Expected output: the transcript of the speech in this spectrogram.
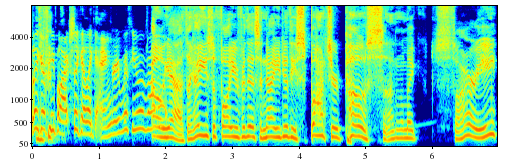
Like, if people actually get like angry with you about Oh it? yeah, it's like I used to follow you for this and now you do these sponsored posts. And I'm like, sorry.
